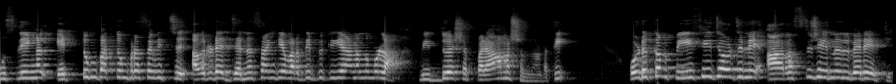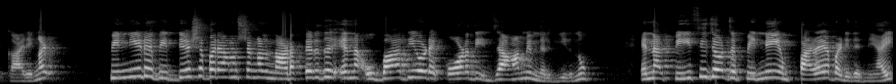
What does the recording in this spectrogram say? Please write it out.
മുസ്ലിങ്ങൾ എട്ടും പത്തും പ്രസവിച്ച് അവരുടെ ജനസംഖ്യ വർദ്ധിപ്പിക്കുകയാണെന്നുമുള്ള വിദ്വേഷ പരാമർശം നടത്തി. ഒടുക്കം പി സി ജോർജിനെ അറസ്റ്റ് ചെയ്യുന്നതിൽ വരെ എത്തി കാര്യങ്ങൾ. പിന്നീട് വിദ്വേഷ പരാമർശങ്ങൾ നടത്തരുത് എന്ന ഉപാധിയോടെ കോടതി ജാമ്യം നൽകിയിരുന്നു. എന്നാൽ പി സി ജോർജ് പിന്നെയും പഴയപടി തന്നെയായി.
